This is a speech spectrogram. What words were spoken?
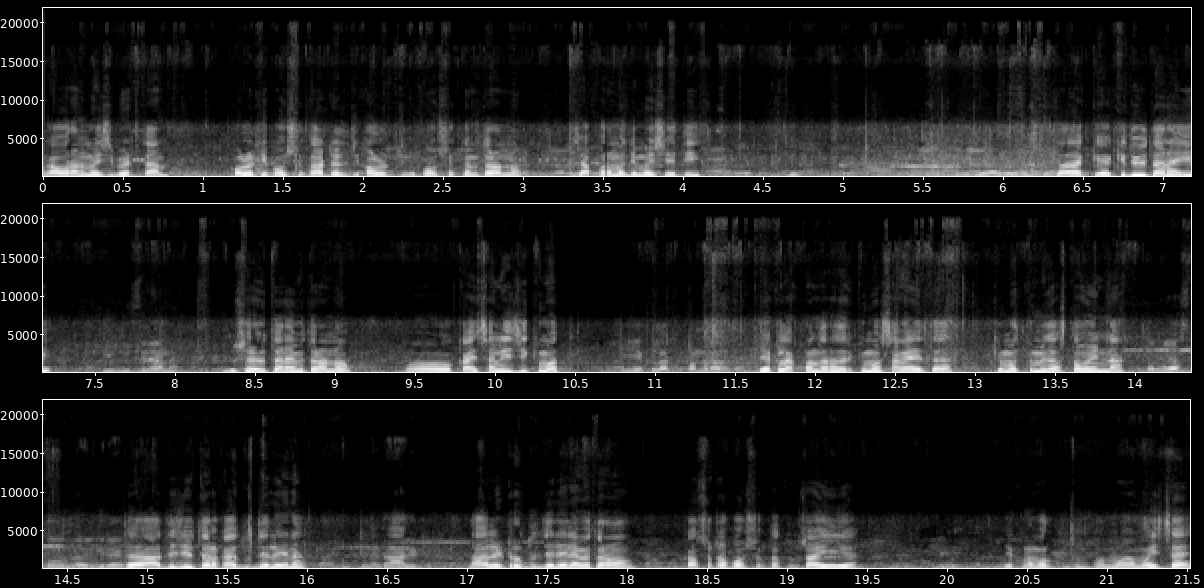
गावरान म्हैस भेटतात. क्वालिटी पाहू शकता आडलची क्वालिटी पाहू शकता मित्रांनो. जाफरमध्ये म्हैस आहे ती. दादा कि- किती वितान आहे ही? दुसऱ्या नाही दुसऱ्या वितान आहे मित्रांनो. काय सांगलीची किंमत? एक लाख पंधरा हजार. एक लाख पंधरा हजार किंमत सांगायचं किंमत कमी जास्त होईल ना? कमी जास्त होऊन जाईल तर गिऱ्हाईक. आधी विताला काय दूध दिलं ना? तिने दहा लिटर. दहा लिटर दूध दिलेलं आहे मित्रांनो. कासोटा पाहू शकता तुमचा ही. एक नंबर म- म्हैस आहे.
